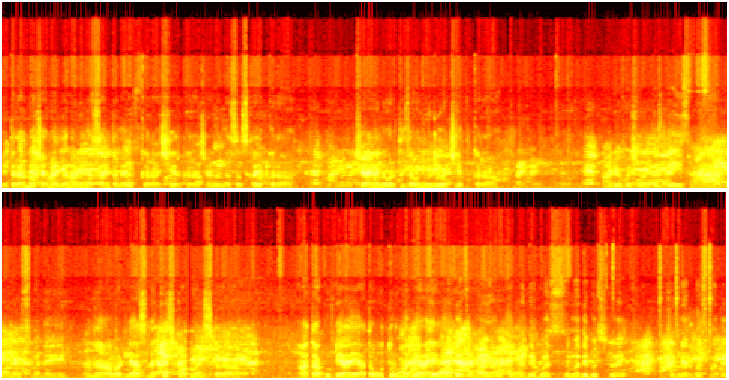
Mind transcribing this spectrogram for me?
मित्रांनो चॅनलला नवीन असाल तर लाईक करा शेअर करा चॅनलला सबस्क्राईब करा. चॅनलवरती जाऊन व्हिडिओ चेक करा. व्हिडिओ कसे वाटतात तेही सांगा कॉमेंट्समध्ये आवडल्यास नक्कीच कॉमेंट्स करा. आता कुठे आहे? आता ओतूरमध्ये आहे. ओटोमध्ये बसमध्ये बसलोय. जुन्नर बसमध्ये.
